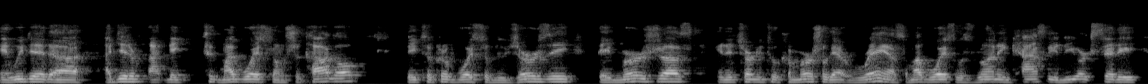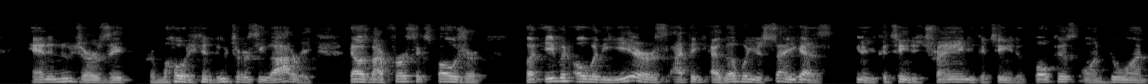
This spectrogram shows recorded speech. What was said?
and we did. Uh, I did. A, they took my voice from Chicago. They took her voice from New Jersey. They merged us, and it turned into a commercial that ran. So my voice was running constantly in New York City and in New Jersey, promoting the New Jersey lottery. That was my first exposure. But even over the years, I think I love what you're saying. You got to, you know, you continue to train, you continue to focus on doing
